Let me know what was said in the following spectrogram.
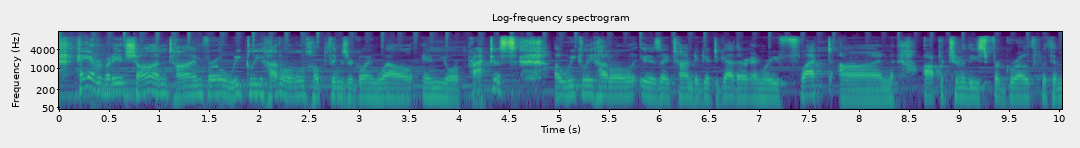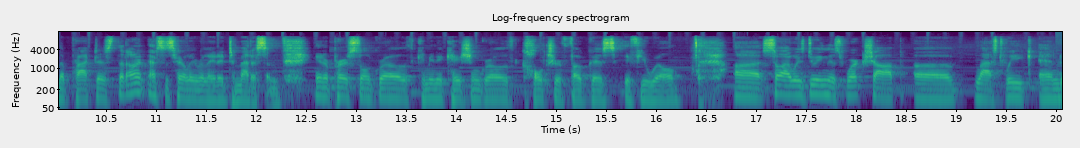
Hey, everybody, it's Shawn. Time for a weekly huddle. Hope things are going well in your practice. A weekly huddle is a time to get together and reflect on opportunities for growth within the practice that aren't necessarily related to medicine interpersonal growth, communication growth, culture focus, if you will. Uh, so, I was doing this workshop uh, last week, and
